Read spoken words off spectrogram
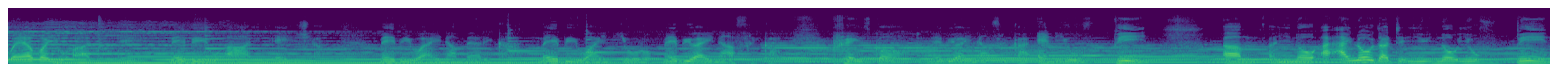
wherever you are today. Maybe you are in Asia. Maybe you are in America. Maybe you are in Europe. Maybe you are in Africa. Praise God. Maybe you are in Africa and you've been. Um, you know, I, I know that you know you've been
